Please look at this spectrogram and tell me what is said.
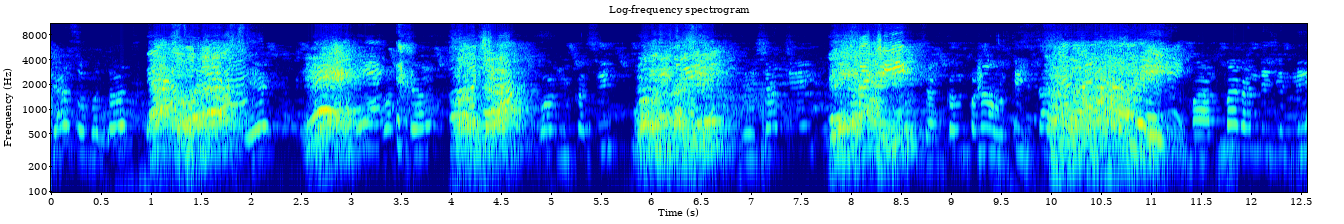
त्यासोबतच एक स्वच्छ व विकसित देशाची संकल्पना होती महात्मा गांधीजींनी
